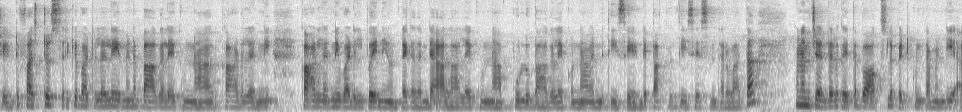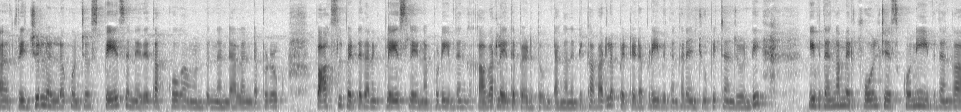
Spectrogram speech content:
చేయండి. ఫస్ట్ వచ్చేసరికి వాటిలలో ఏమైనా బాగా లేకున్నా కాడలన్నీ కాడలన్నీ వడిలిపోయినవి ఉంటాయి కదండి. అలా లేకున్నా పూలు బాగా లేకున్నా అవన్నీ తీసేయండి. పక్కకు తీసేసిన తర్వాత మనం జనరల్గా అయితే బాక్స్లో పెట్టుకుంటామండి. ఆ ఫ్రిడ్జ్లలో కొంచెం స్పేస్ అనేది తక్కువగా ఉంటుందండి. అలాంటప్పుడు బాక్సులు పెట్టేదానికి ప్లేస్ లేనప్పుడు ఈ విధంగా కవర్లు అయితే పెడుతూ ఉంటాం కదండి. కవర్లో పెట్టేటప్పుడు ఈ విధంగా నేను చూపించాను చూడండి. ఈ విధంగా మీరు ఫోల్డ్ చేసుకొని ఈ విధంగా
